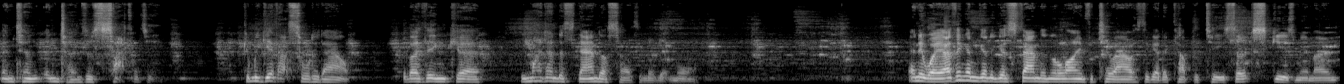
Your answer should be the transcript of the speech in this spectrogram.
and ter- in terms of subtlety. Can we get that sorted out? But I think uh, we might understand ourselves a little bit more. Anyway, I think I'm going to go stand in the line for two hours to get a cup of tea, so excuse me a moment.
